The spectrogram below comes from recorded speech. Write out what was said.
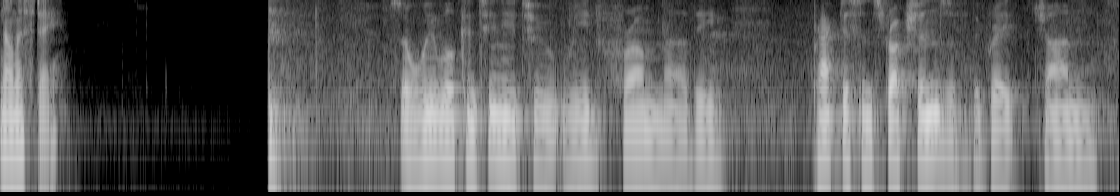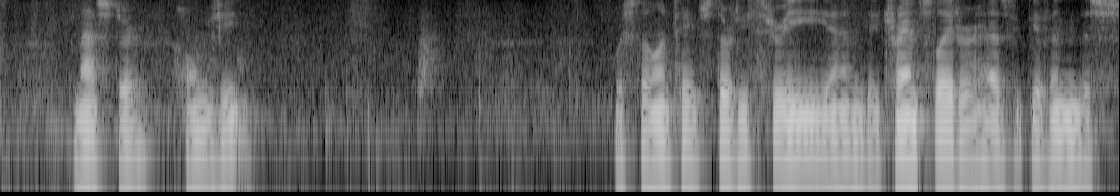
Namaste. So we will continue to read from uh, the practice instructions of the great Chan Master Hongji. We're still on page 33, and the translator has given this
